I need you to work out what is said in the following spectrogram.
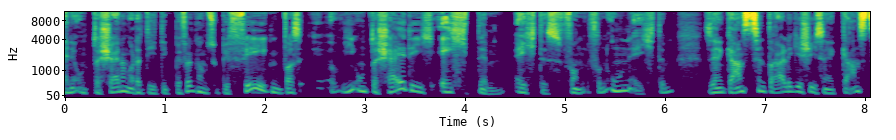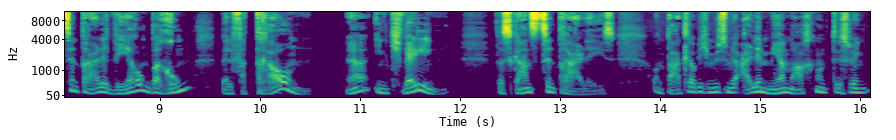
eine Unterscheidung oder die, die Bevölkerung zu befähigen, was, wie unterscheide ich echtem, echtes von, von unechtem, das ist eine ganz zentrale Geschichte, eine ganz zentrale Währung. Warum? Weil Vertrauen ja, in Quellen das ganz Zentrale ist. Und da, glaube ich, müssen wir alle mehr machen und deswegen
